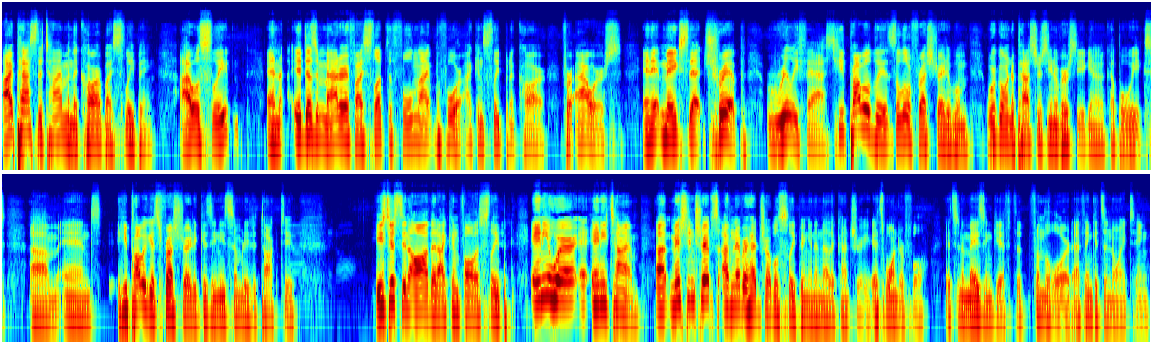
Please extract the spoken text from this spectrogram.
I pass the time in the car by sleeping. I will sleep, and it doesn't matter if I slept the full night before. I can sleep in a car for hours, and it makes that trip really fast. He probably is a little frustrated when we're going to Pastors University again in a couple weeks, um, and he probably gets frustrated because he needs somebody to talk to. He's just in awe that I can fall asleep anywhere, anytime. Uh, mission trips, I've never had trouble sleeping in another country. It's wonderful. It's an amazing gift from the Lord. I think it's anointing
